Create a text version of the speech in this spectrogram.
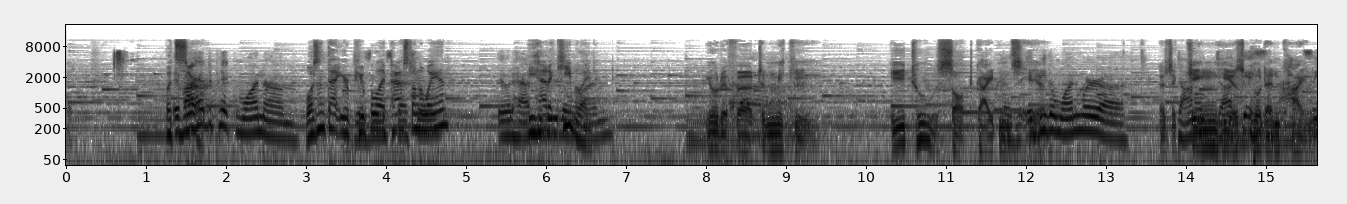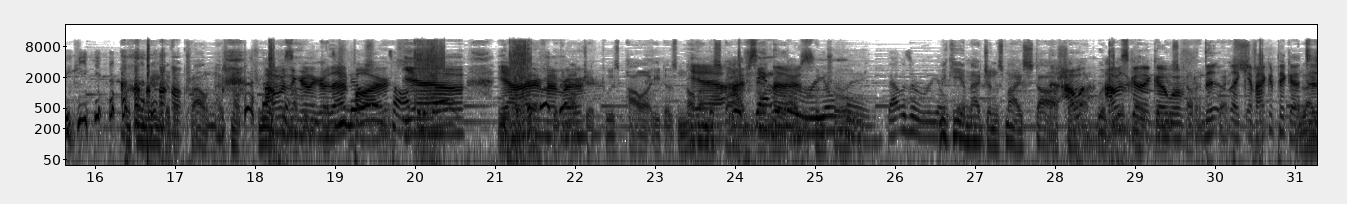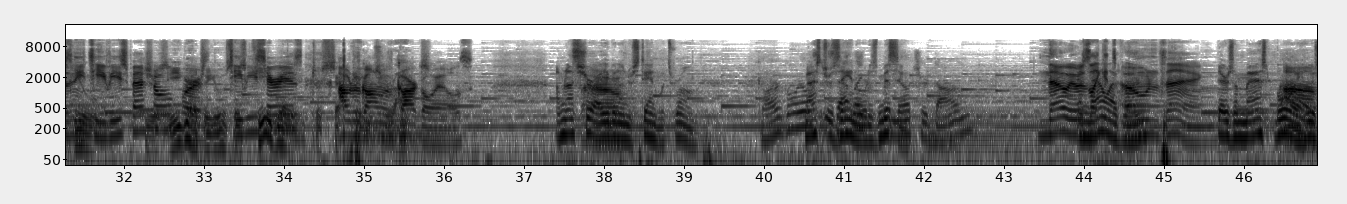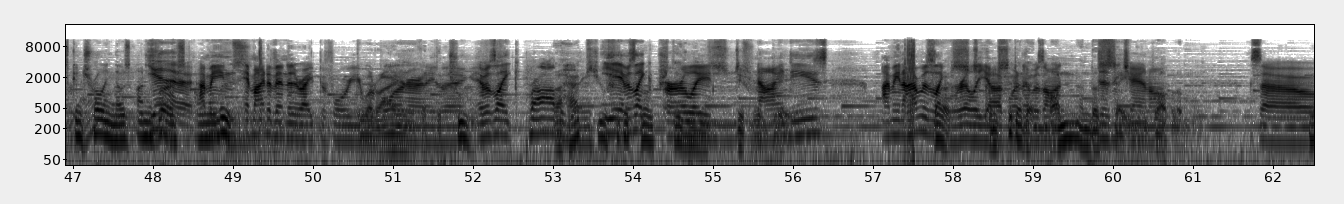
But if sir, I had to pick one, um, wasn't that your pupil I Disney passed on the way in? it would have He to had a be the Keyblade. You refer to Mickey. He too sought guidance It'd be the one where uh, As a Donald king, Duck he is is good a and kind. But the weight of a crown has not cured I wasn't gonna go that You know what I'm far. talking Yeah, about? yeah, I An remember. object whose power he does not Yeah, understand. I've seen that those. was a real thing. That was a real. Mickey thing. imagines my star I, shard will w- I be was of gonna help go in his with current the, quest. like if I could pick a like Disney you, TV special or to TV series, I would have gone with right. Gargoyles. I'm not sure I even understand what's wrong. Gargoyles. Master is that Xehanort like is missing. Notre Dame. No, it was And like its own thing. There's a masked boy Oh. who is controlling those unversed Yeah, on I the mean, loose. it might have ended right before you were arrive born or anything. It was like, Probably. Yeah, it was like early '90s. I mean, I was like really young when it was on and the Disney Channel. problem. So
